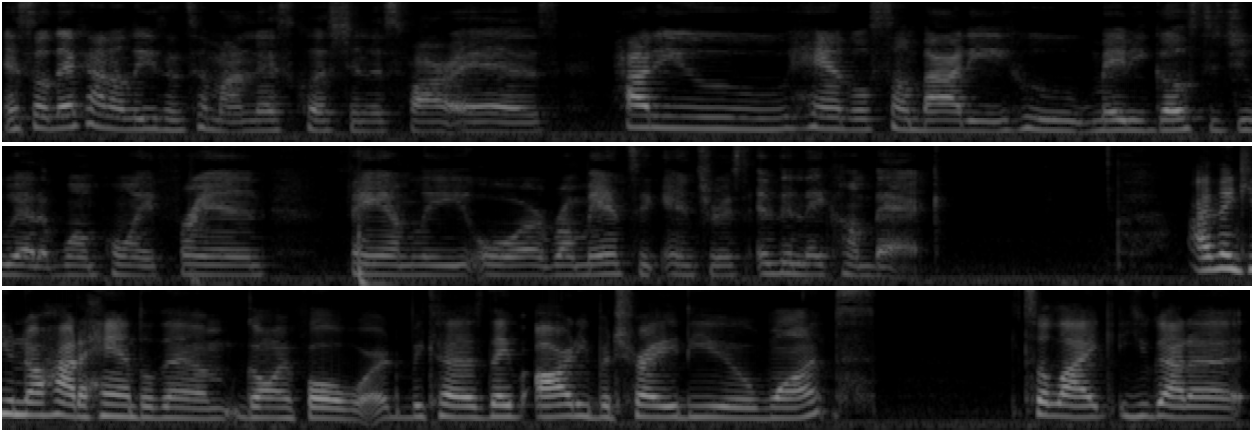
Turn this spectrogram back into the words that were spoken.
and so that kind of leads into my next question as far as how do you handle somebody who maybe ghosted you at one point, friend, family, or romantic interest, and then they come back? I think you know how to handle them going forward because they've already betrayed you once. So like you gotta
